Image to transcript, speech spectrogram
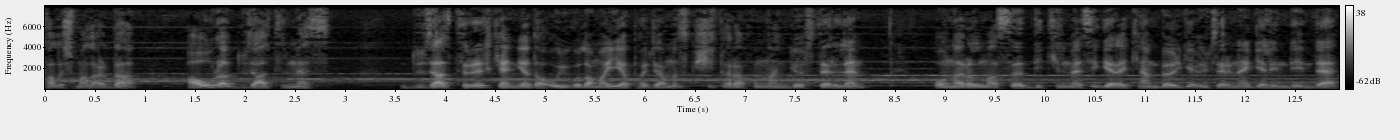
çalışmalarda aura düzeltilmez. Düzeltirirken ya da uygulamayı yapacağımız kişi tarafından gösterilen onarılması, dikilmesi gereken bölge üzerine gelindiğinde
